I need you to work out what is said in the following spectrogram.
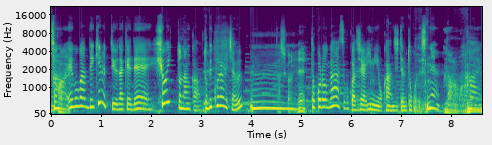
そのはい。英語ができるっていうだけでひょいっとなんか飛び越えられちゃううーん確かにね。ところがすごく私が意味を感じてるところですね。なるほどね、はい。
